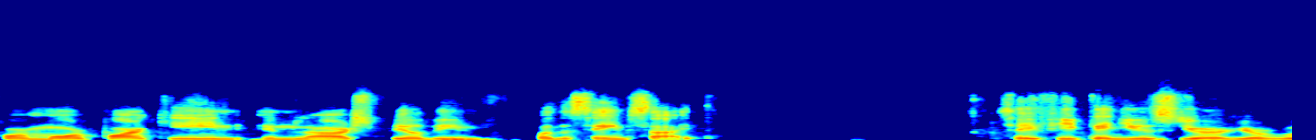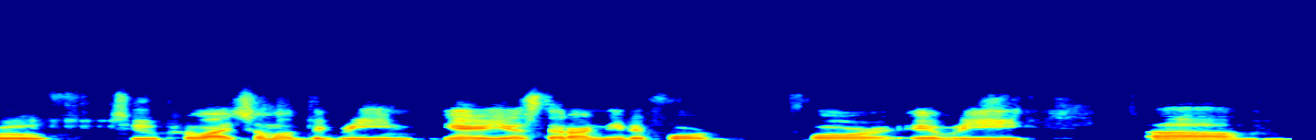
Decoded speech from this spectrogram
for more parking in large buildings for the same site. So if you can use your, your roof to provide some of the green areas that are needed for, for every um,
